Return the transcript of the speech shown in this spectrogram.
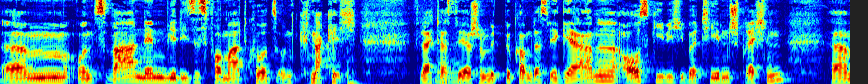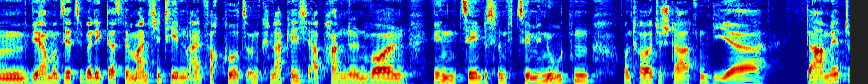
Ähm, und zwar nennen wir dieses Format kurz und knackig. Vielleicht hast du ja schon mitbekommen, dass wir gerne ausgiebig über Themen sprechen. Ähm, wir haben uns jetzt überlegt, dass wir manche Themen einfach kurz und knackig abhandeln wollen in 10 bis 15 Minuten. Und heute starten wir damit.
